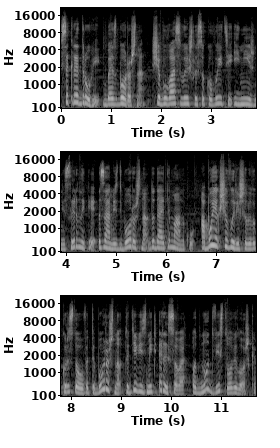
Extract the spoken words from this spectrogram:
Секрет другий без борошна. Щоб у вас вийшли соковиті і ніжні сирники, замість борошна додайте манку. Або якщо вирішили використовувати борошно, тоді візьміть рисове 1-2 столові ложки.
